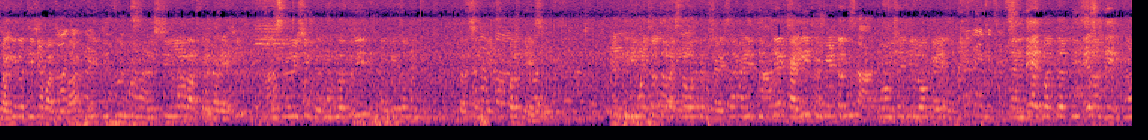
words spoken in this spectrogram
भागीरथीच्या बाजूला आणि तिथून मग हर्षिलला रात्र काढायची. दुसऱ्या दिवशी गंगोत्री गंगेचं दर्शन घ्यायचं परत यायचं. हिमाचलचा रस्ता वगैरे बघायचा आणि तिथे काही तिबेटन वंशाचे लोक आहेत. त्यांच्या पद्धतीचं हां?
